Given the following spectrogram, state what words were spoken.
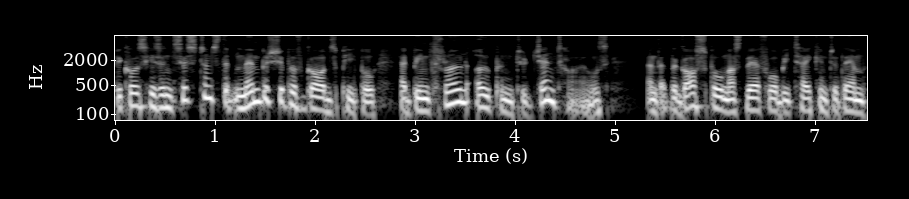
because his insistence that membership of God's people had been thrown open to Gentiles, and that the gospel must therefore be taken to them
